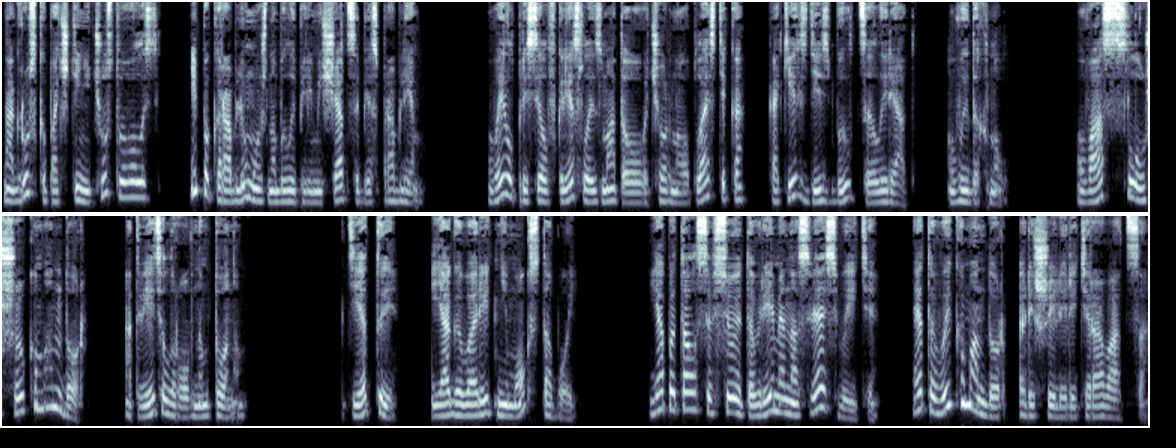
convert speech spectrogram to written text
Нагрузка почти не чувствовалась, и по кораблю можно было перемещаться без проблем. Вейл присел в кресло из матового черного пластика, каких здесь был целый ряд. Выдохнул. «Вас слушаю, командор», — ответил ровным тоном. «Где ты? Я говорить не мог с тобой. Я пытался все это время на связь выйти. Это вы, командор, решили ретироваться?»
